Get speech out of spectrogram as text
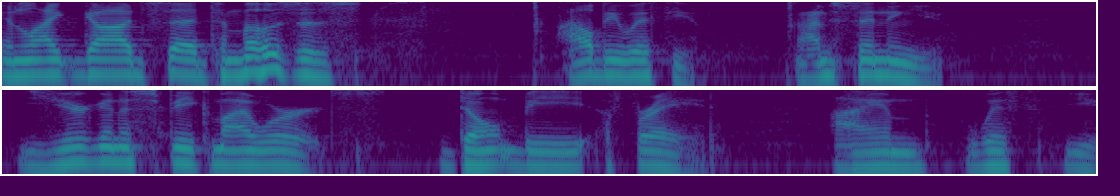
And like God said to Moses, I'll be with you. I'm sending you. You're going to speak my words. Don't be afraid. I am with you.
